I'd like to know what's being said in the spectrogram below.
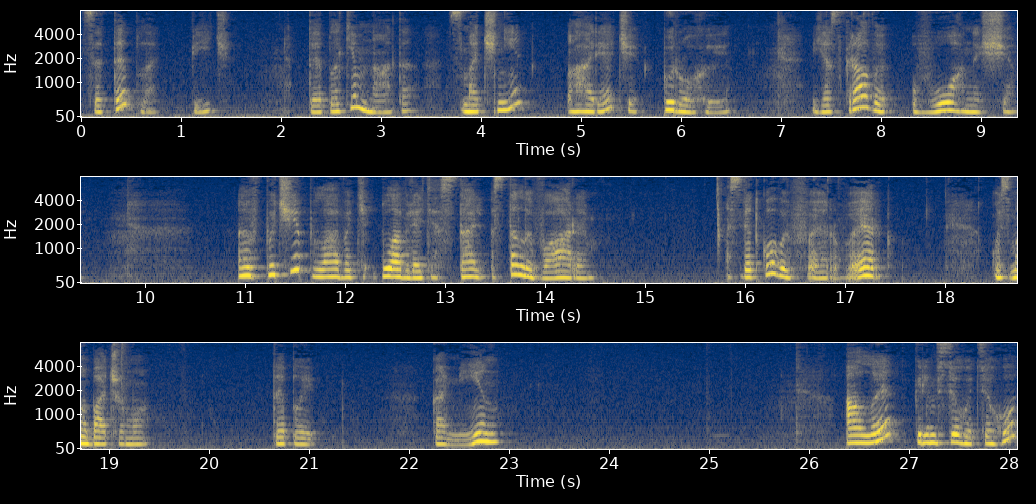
це тепла піч, тепла кімната, смачні гарячі пироги, яскраве вогнище. В печі плавать, плавлять сталь, сталевари, святковий фейерверк. Ось ми бачимо теплий камін. Але, крім всього цього,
